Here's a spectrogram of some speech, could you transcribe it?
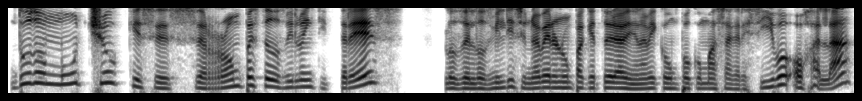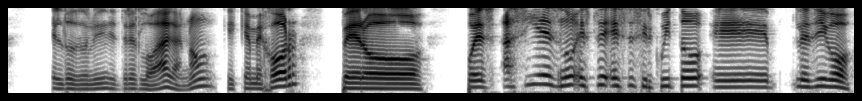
Dudo mucho que se, se rompa este 2023. Los del 2019 eran un paquete aerodinámico un poco más agresivo. Ojalá el 2023 lo haga, ¿no? Que, que mejor. Pero, pues así es, ¿no? Este, este circuito, eh, les digo,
